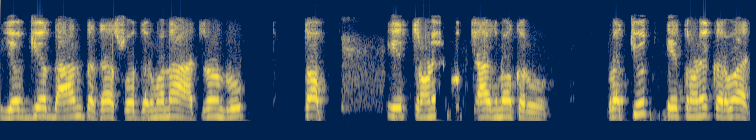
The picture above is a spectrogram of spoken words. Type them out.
યજ્ઞ દાન તથા સ્વધર્મના આચરણ રૂપ તપ એ ત્રણેયનો ત્યાગ ન કરવો. પ્રત્યુત એ ત્રણે કરવા જ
